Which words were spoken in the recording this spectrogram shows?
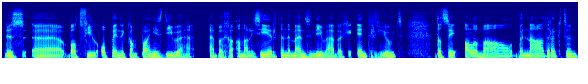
Dus uh, wat viel op in de campagnes die we hebben geanalyseerd en de mensen die we hebben geïnterviewd, dat zij allemaal benadrukten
